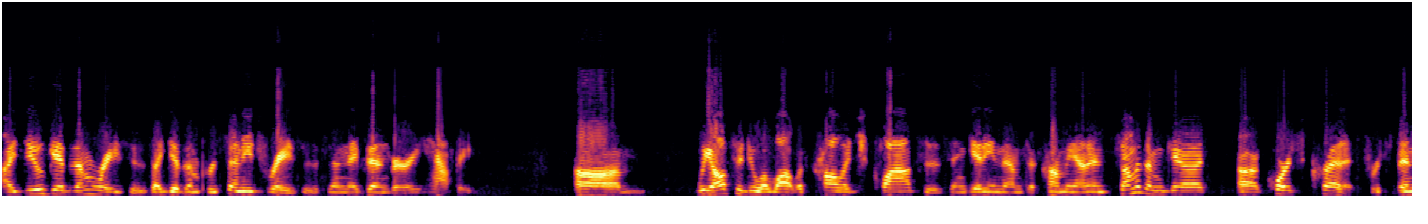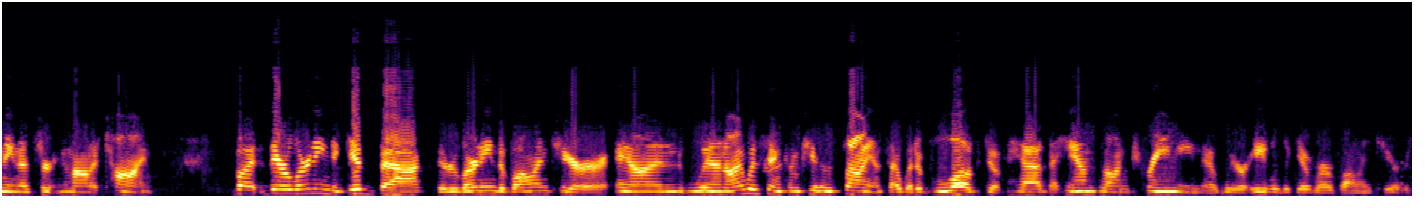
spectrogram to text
I do give them raises. I give them percentage raises, and they've been very happy. Um, we also do a lot with college classes and getting them to come in, and some of them get uh, course credit for spending a certain amount of time. But they're learning to give back, they're learning to volunteer, and when I was in computer science, I would have loved to have had the hands-on training that we're able to give our volunteers.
